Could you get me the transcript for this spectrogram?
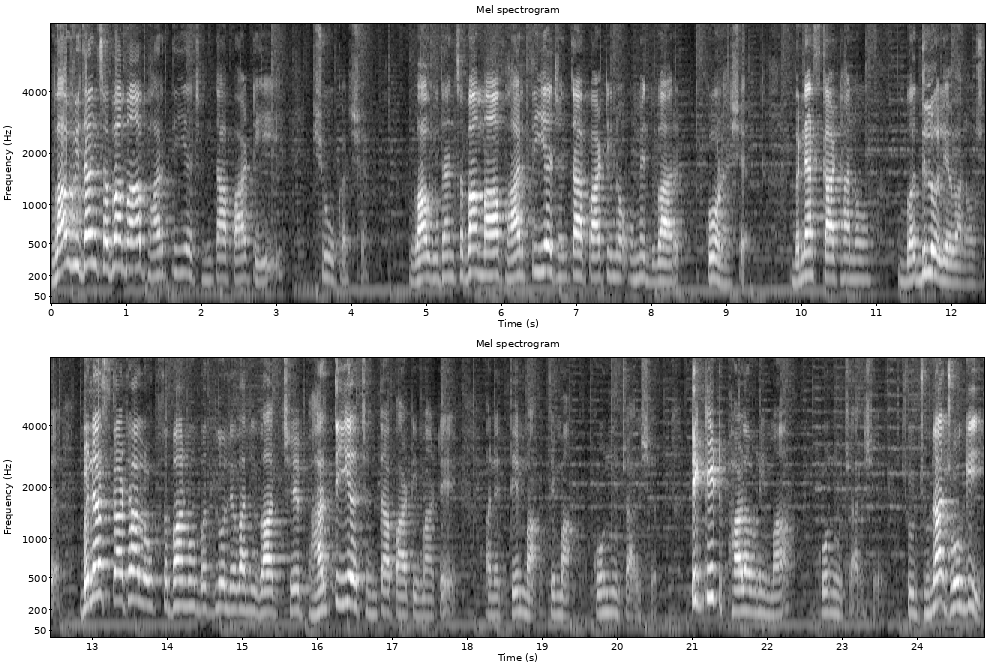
વાવ વિધાનસભામાં ભારતીય જનતા પાર્ટી શું કરશે? વાવ વિધાનસભામાં ભારતીય જનતા પાર્ટીનો ઉમેદવાર કોણ હશે? બનાસકાંઠાનો બદલો લેવાનો છે. બનાસકાંઠા લોકસભાનો બદલો લેવાની વાત છે ભારતીય જનતા પાર્ટી માટે. અને તેમાં તેમાં કોનું ચાલશે? ટિકિટ ફાળવણીમાં કોનું ચાલશે? શું જૂના જોગી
